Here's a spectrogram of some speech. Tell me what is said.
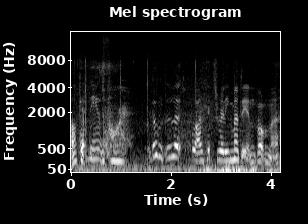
I'll get these four. It doesn't look like it's really muddy in the bottom there.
